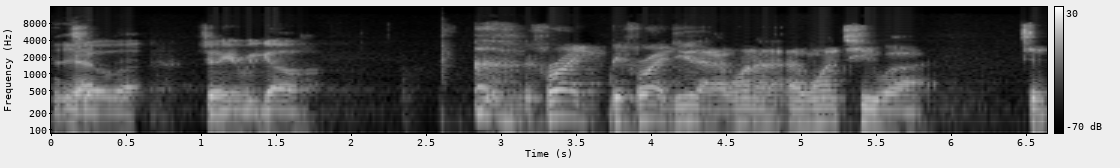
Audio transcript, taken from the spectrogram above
Yeah. So uh, so here we go. Before I before I do that, I want to I want to uh, to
